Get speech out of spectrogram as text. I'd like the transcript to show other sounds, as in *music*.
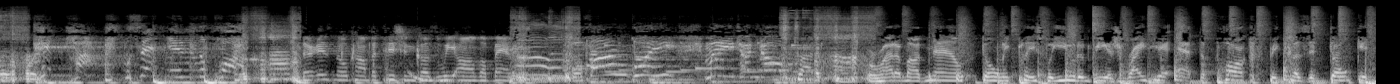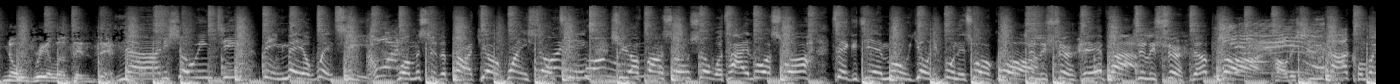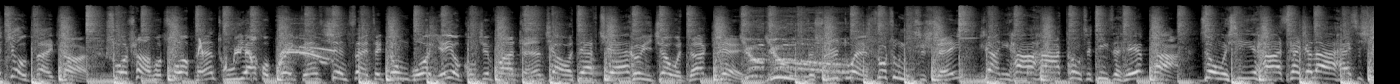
Hip hop was set in the park. There is no competition because we are the best. 我反对没成功。 Right about now, the only place for you to be is right here at the park because it don't get no realer than this. 那你收音机 并没有问题，我们是 The Park，又欢迎收听。需要放松，说我太啰嗦，这个节目有你不能错过。这里是 Hip Hop，这里是 The Park，好的嘻哈恐怕就在这儿，说唱或搓盘、涂鸦或 break dance，现在在中国也有空间发展。叫我 Def Jam，可以叫我 Duck J。You 的时段，说出你是谁。让你哈哈同时听着 Hip Hop，中文嘻哈参加了还是瞎？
